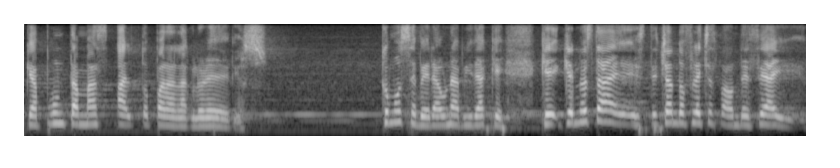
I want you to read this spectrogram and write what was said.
que apunta más alto para la gloria de Dios? ¿Cómo se verá una vida que, que- que no está este, echando flechas para donde sea? Y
